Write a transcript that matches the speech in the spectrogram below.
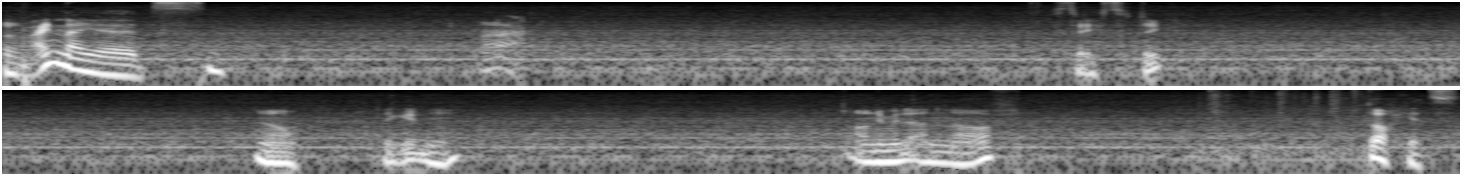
Rein da jetzt. Ah. Ist der echt zu dick? Ja, der geht nicht. Auch nicht mit Anlauf. Doch, jetzt.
